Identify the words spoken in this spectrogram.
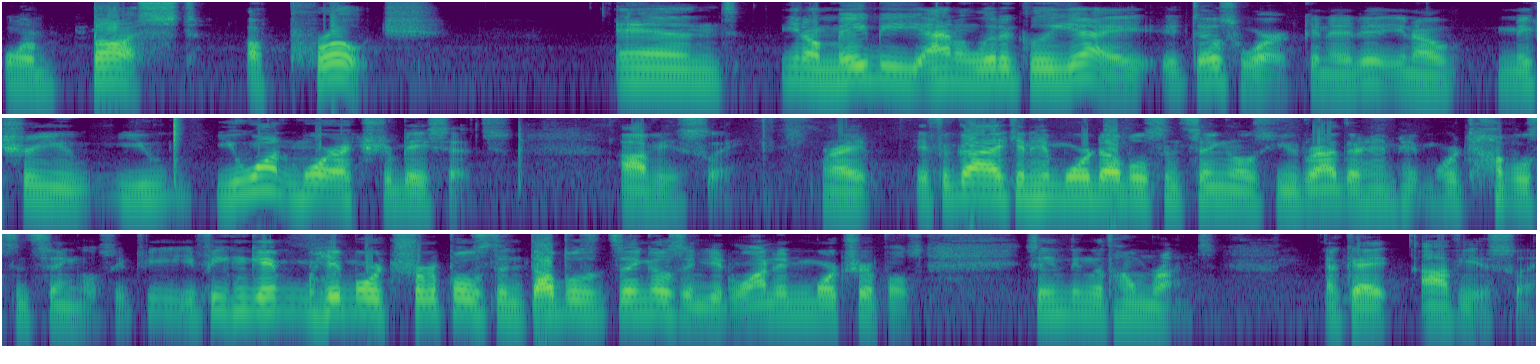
or bust approach. And you know, maybe analytically, yeah, it does work, and it you know, make sure you you you want more extra base hits, obviously, right? If a guy can hit more doubles than singles, you'd rather him hit more doubles than singles. If he if he can get hit more triples than doubles and singles, then you'd want him more triples. Same thing with home runs. Okay, obviously,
